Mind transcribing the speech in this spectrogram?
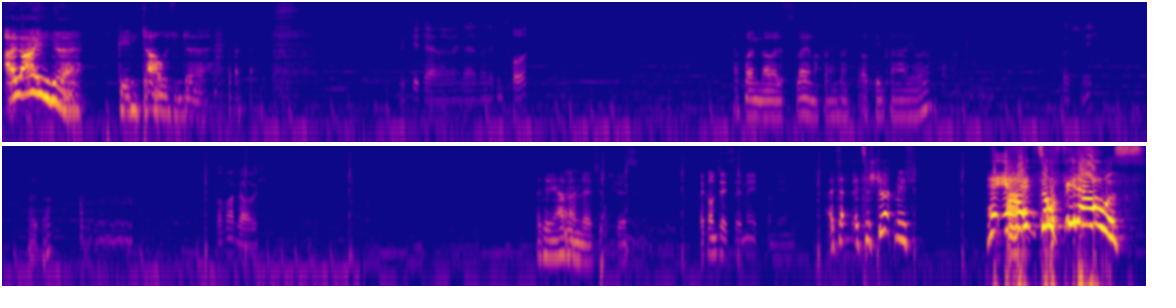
alleine gegen Tausende. Imitiert er immer so ein Intro. Ja, vor allem, aber das war ja noch gar nicht was auf dem Kanal hier, oder? Weiß ich nicht. Oder doch? Doch war, glaube ich. Alter, den hab ich. Unlegit Chris. Da kommt jetzt der Mate von dem. Alter, er zerstört mich. Hey, er hält so viel aus!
